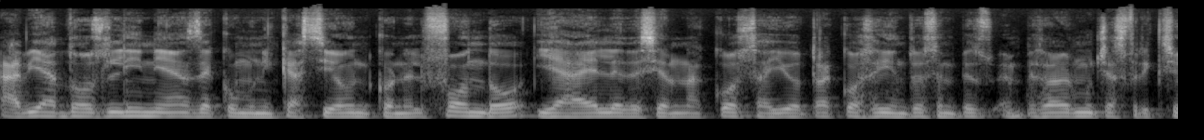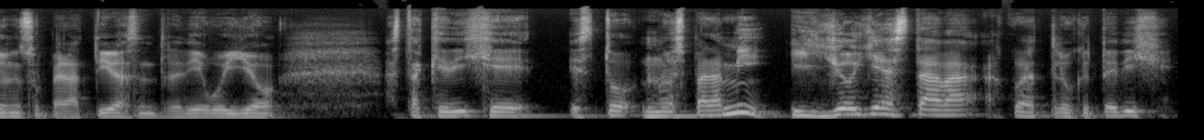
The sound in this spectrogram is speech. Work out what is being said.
había dos líneas de comunicación con el fondo y a él le decían una cosa y otra cosa y entonces empezó, empezó a haber muchas fricciones operativas entre Diego y yo hasta que dije, esto no es para mí. Y yo ya estaba, acuérdate lo que te dije,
